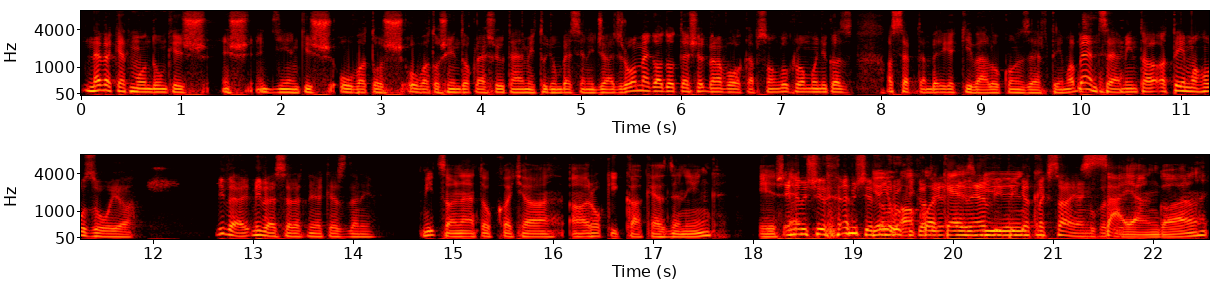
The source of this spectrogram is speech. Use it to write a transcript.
neveket mondunk, és, és egy ilyen kis óvatos, óvatos indoklás után még tudjunk beszélni Judge-ról, meg adott esetben a Cup szongokról, mondjuk az a szeptemberig egy kiváló konzerv téma. Bence, mint a, a téma hozója, mivel, mivel szeretnél kezdeni? Mit szólnátok, hogyha a Rockikkal kezdenénk? És Én nem is, nem is Ja, értem jó, a rookikat, akkor én- MVP-ket, meg Cy Szájángal,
